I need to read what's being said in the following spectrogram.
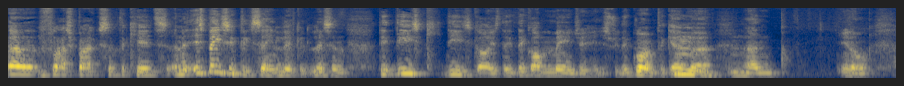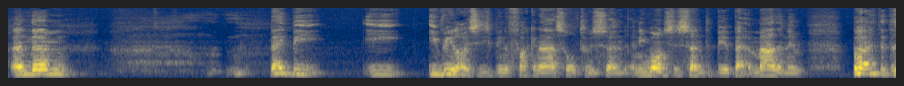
uh, flashbacks of the kids, and it's basically saying, look, listen, th- these these guys, they they got major history. They've grown up together, Hmm, and you know, and um, Begbie, he he realizes he's been a fucking asshole to his son, and he wants his son to be a better man than him. But at the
